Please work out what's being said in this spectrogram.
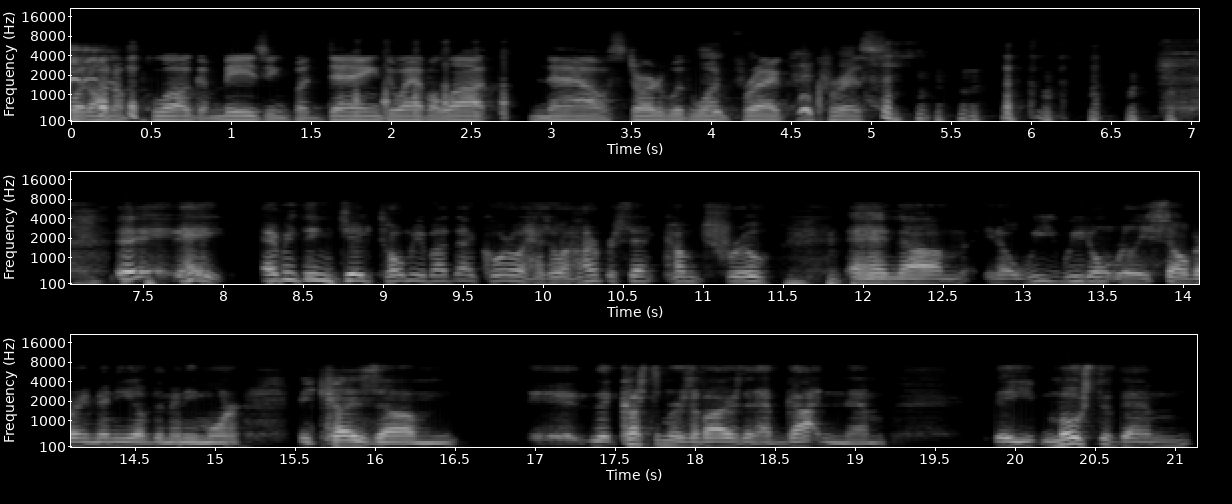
put on a plug. Amazing, but dang, do I have a lot now? Started with one frag from Chris. hey, hey, everything Jake told me about that coral has 100% come true. and, um, you know, we, we don't really sell very many of them anymore because um, eh, the customers of ours that have gotten them, they, most of them,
